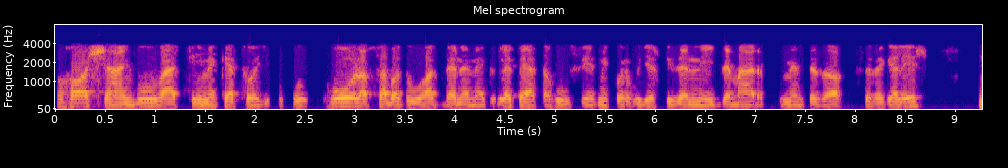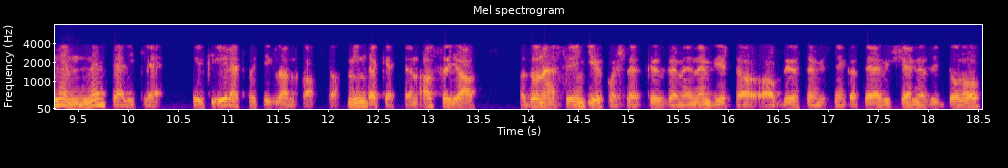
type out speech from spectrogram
harsány, bulvár címeket, hogy hol a szabadulhat benne, meg letelt a 20 év, mikor ugye 14-ben már ment ez a szövegelés. Nem, nem telik le. Ők életfogytiglant kaptak, mind a ketten. Az, hogy a, a Donászi öngyilkos lett közben, mert nem bírta a börtönviszonyokat elviselni, az egy dolog,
